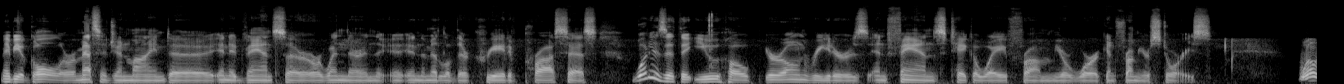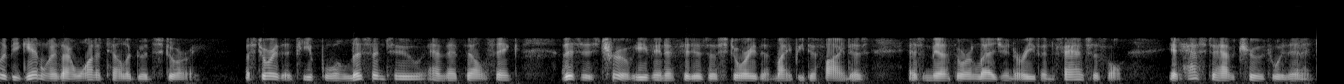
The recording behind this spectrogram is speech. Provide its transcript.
maybe a goal or a message in mind uh, in advance or when they're in the in the middle of their creative process. What is it that you hope your own readers and fans take away from your work and from your stories? Well, to begin with, I want to tell a good story, a story that people will listen to and that they'll think this is true, even if it is a story that might be defined as as myth or legend or even fanciful. It has to have truth within it.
